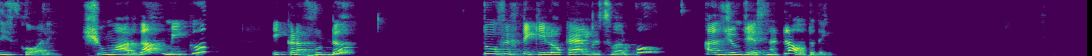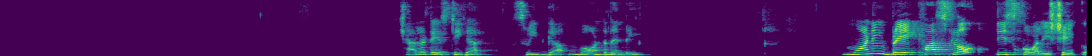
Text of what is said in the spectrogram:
తీసుకోవాలి. సుమారుగా మీకు ఇక్కడ food two fifty kilo calories వరకు కన్జ్యూమ్ చేసినట్లు అవుతుంది. చాలా టేస్టీగా స్వీట్గా బాగుంటుందండి. మార్నింగ్ బ్రేక్ఫాస్ట్లో తీసుకోవాలి షేక్.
